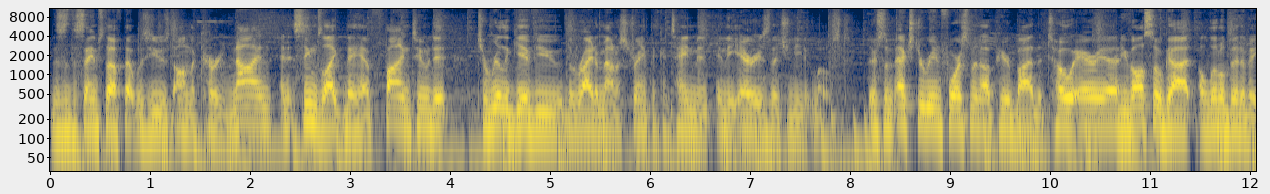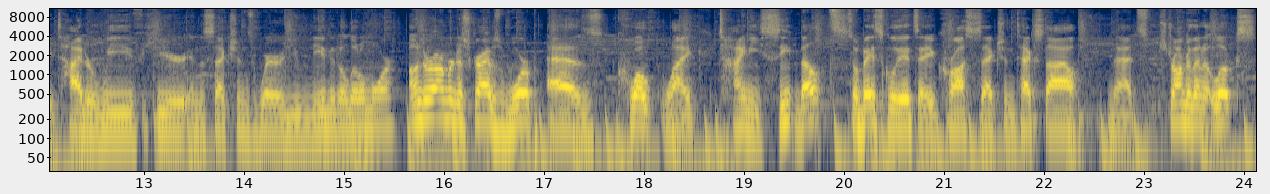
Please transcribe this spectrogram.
This is the same stuff that was used on the Curry 9, and it seems like they have fine-tuned it to really give you the right amount of strength and containment in the areas that you need it most. There's some extra reinforcement up here by the toe area. You've also got a little bit of a tighter weave here in the sections where you need it a little more. Under Armour describes Warp as, quote, like tiny seat belts. So basically it's a cross-section textile that's stronger than it looks,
